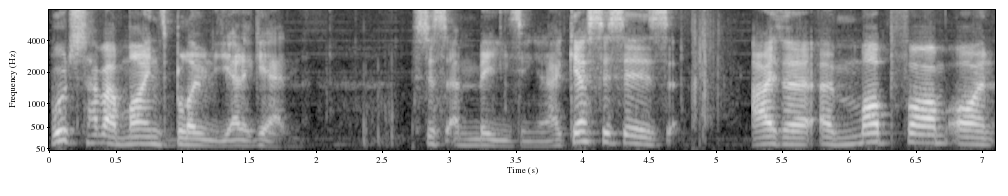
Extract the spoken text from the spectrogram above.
we'll just have our minds blown yet again. It's just amazing. And I guess this is either a mob farm or an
